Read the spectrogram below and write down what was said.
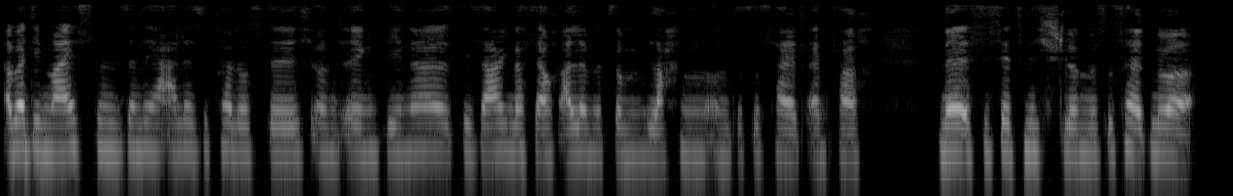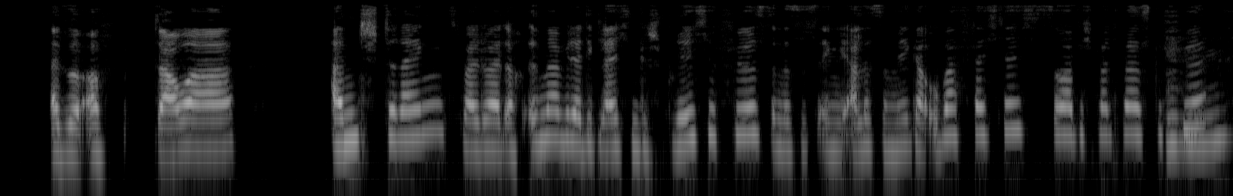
Aber die meisten sind ja alle super lustig und irgendwie, ne, die sagen das ja auch alle mit so einem Lachen und es ist halt einfach, ne, es ist jetzt nicht schlimm, es ist halt nur, also auf Dauer anstrengend, weil du halt auch immer wieder die gleichen Gespräche führst und es ist irgendwie alles so mega oberflächlich, so habe ich manchmal das Gefühl. Mhm.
